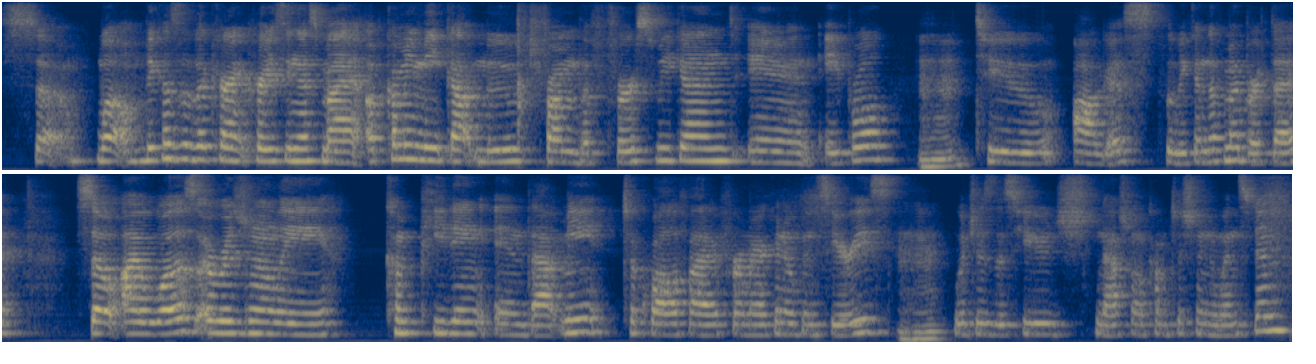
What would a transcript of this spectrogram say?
So, well, because of the current craziness, my upcoming meet got moved from the first weekend in April Mm-hmm. to August, the weekend of my birthday. So I was originally competing in that meet to qualify for American Open Series, Mm-hmm. which is this huge national competition in Winston.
